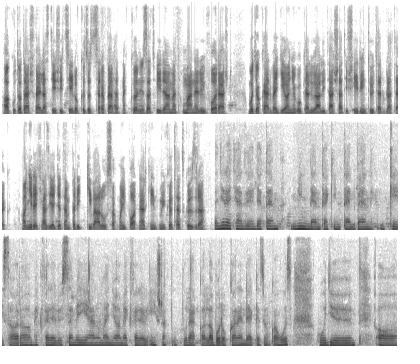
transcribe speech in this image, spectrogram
A kutatásfejlesztési célok között szerepelhetnek környezetvédelmet, humán erőforrást, vagy akár vegyi anyagok előállítását is érintő területek. A Nyíregyházi Egyetem pedig kiváló szakmai partnerként működhet közre. A Nyíregyházi Egyetem minden tekintetben kész arra, megfelelő személyi állományjal, megfelelő infrastruktúrákkal, laborokkal rendelkezünk ahhoz, hogy a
